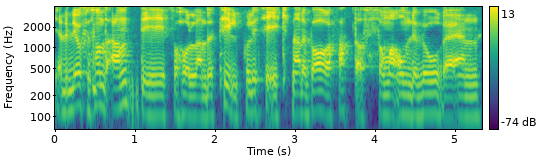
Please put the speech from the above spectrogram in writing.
Ja, det blir också sånt antiförhållande till politik när det bara fattas som om det vore en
